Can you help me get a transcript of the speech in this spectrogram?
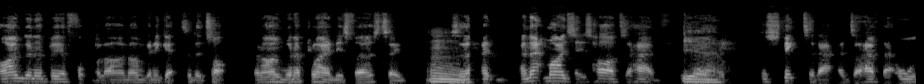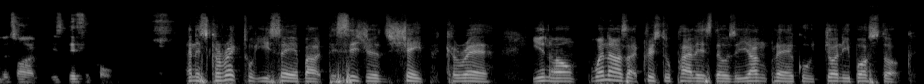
I'm going to be a footballer and I'm going to get to the top and I'm going to play in this first team. Mm. So that, and that mindset is hard to have. Yeah. To stick to that and to have that all the time is difficult. And it's correct what you say about decisions shape career. You know, when I was at Crystal Palace, there was a young player called Johnny Bostock.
